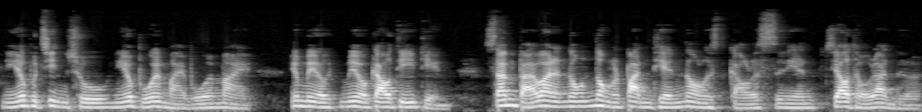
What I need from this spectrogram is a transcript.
你又不进出，你又不会买，不会卖，又没有没有高低点，三百万的弄弄了半天，弄了搞了十年，焦头烂额，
